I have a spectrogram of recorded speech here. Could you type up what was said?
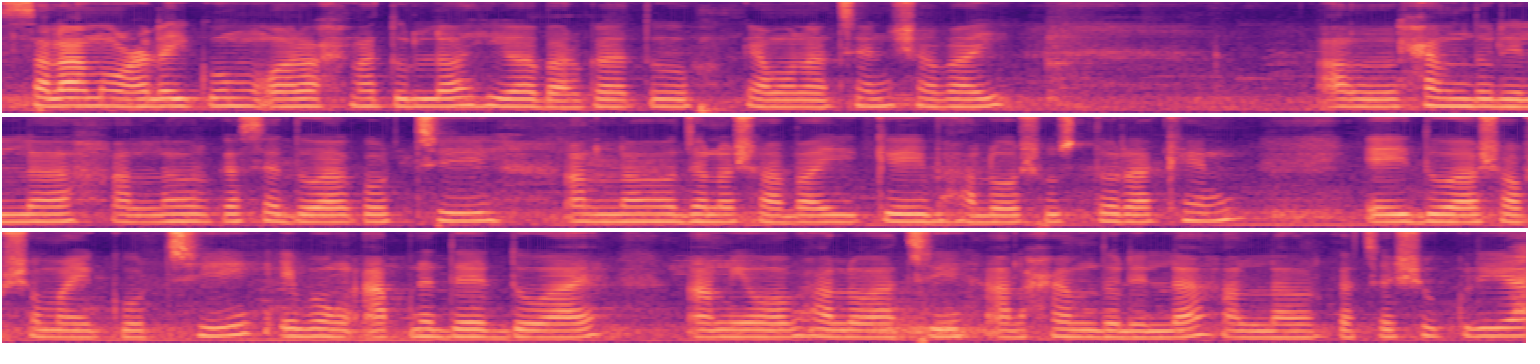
আসসালামু আলাইকুম ওরহমতুল্লাহি বারকাত কেমন আছেন সবাই? আলহামদুলিল্লাহ, আল্লাহর কাছে দোয়া করছি। আল্লাহ যেন সবাইকে ভালো, সুস্থ রাখেন। এই দোয়া সব সময় করছি এবং আপনাদের দোয়ায় আমিও ভালো আছি। আলহামদুলিল্লাহ, আল্লাহর কাছে শুক্রিয়া।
